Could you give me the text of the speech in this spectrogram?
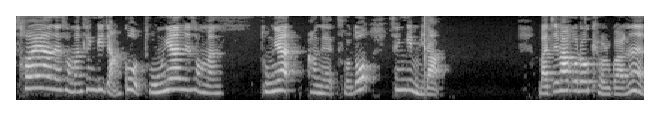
서해안에서만 생기지 않고 동해안에서만 동해안에서도 생깁니다. 마지막으로 결과는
